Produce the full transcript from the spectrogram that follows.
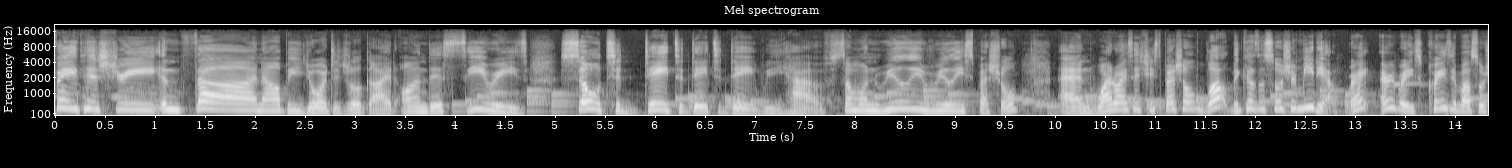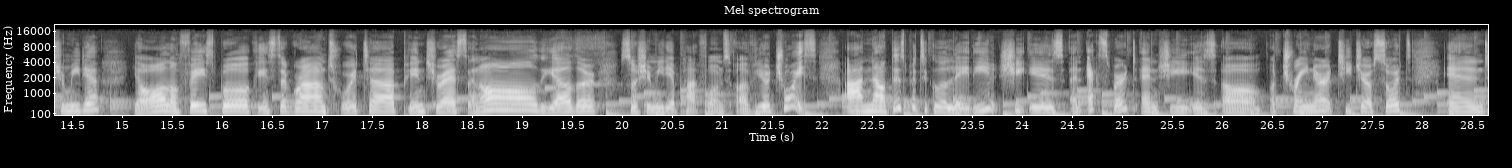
Faith History Insa, and I'll be your digital guide on this series. So today, today, today, we have someone really, really special. And why do I say she's special? Well, because of social media, right? Everybody's crazy about social media. You're all on Facebook, Instagram, Twitter, Pinterest, and all the other social media platforms of your choice. Uh, now, this particular lady, she is an expert and she is um, a trainer, a teacher of sorts. And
